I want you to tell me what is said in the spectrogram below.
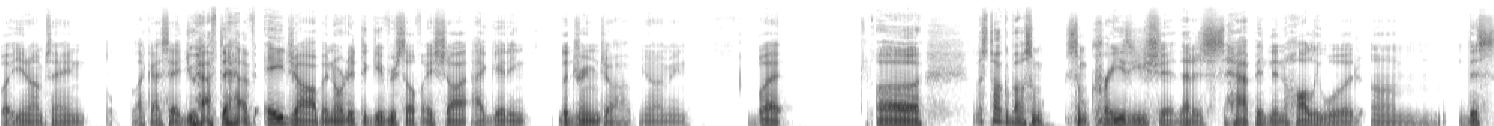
But, you know what I'm saying? Like I said, you have to have a job in order to give yourself a shot at getting the dream job. You know what I mean? But uh, let's talk about some some crazy shit that has happened in Hollywood. Um, this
